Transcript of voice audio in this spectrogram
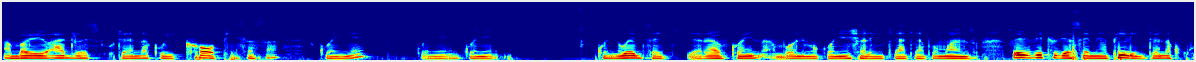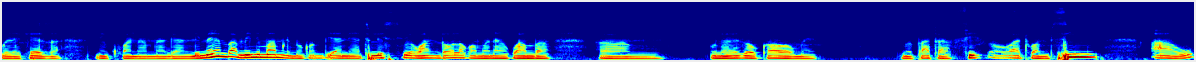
ambayo hiyo address utaenda kuicopy sasa kwenye kwenye kwenye kwenye website ya Ravcoin ambayo nimekuonyesha link yake hapo mwanzo. So hivi vitu vya sehemu ya pili nitaenda kukuelekeza ni kwa namna gani. Remember minimum nimekwambia ni at least iwe 1 dollar kwa maana ya kwamba um, unaweza ukawa ume, umepata watu hamsini au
